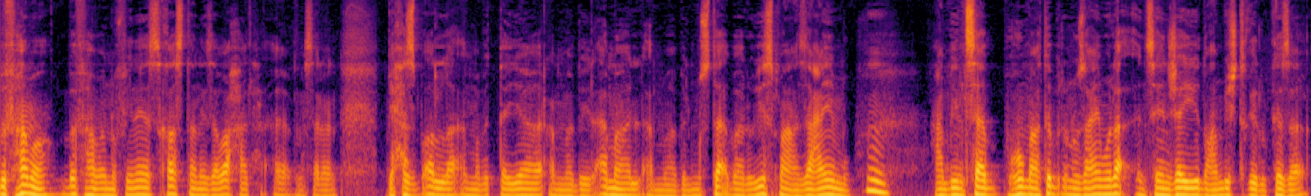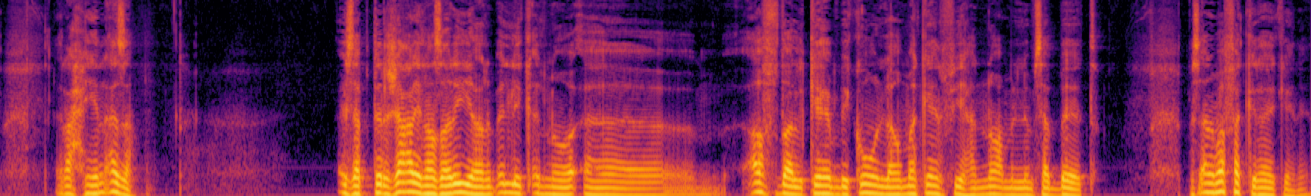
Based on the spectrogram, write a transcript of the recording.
بفهمها بفهم إنه في ناس خاصة إذا واحد واحد مثلا بحزب الله أما بالتيار أما بالأمل أما بالمستقبل ويسمع زعيمه. عم بينسب وهو معتبر إنه زعيمه لا إنسان جيد وعم بيشتغل وكذا. رح ينأذى. إذا بترجع لي نظريا بقول لك إنه آه، أفضل كان بيكون لو ما كان في هالنوع من المسبات. بس أنا ما بفكر هيك يعني.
